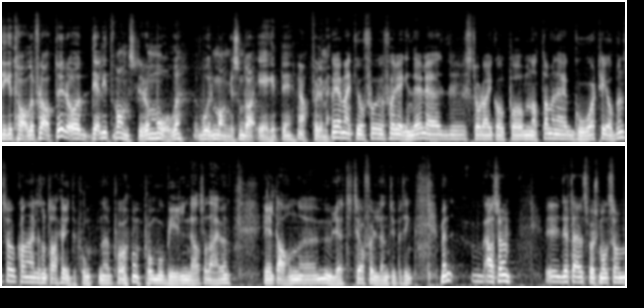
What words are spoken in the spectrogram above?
digitale flater, og det er litt vanskeligere å måle hvor mange som da egentlig ja. følger med. Jeg merker jo for, for, egen del, jeg står da ikke opp om natta, men jeg går til jobben, så kan jeg liksom ta høydepunktene på, på mobilen da, så det er jo en helt annen uh, mulighet til å følge den type ting. Men altså dette er jo et spørsmål som,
